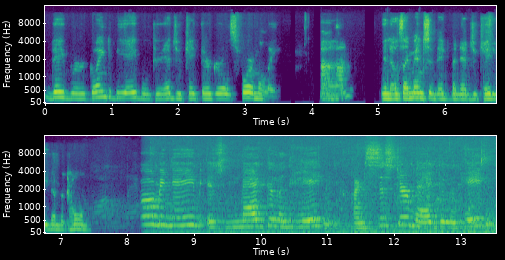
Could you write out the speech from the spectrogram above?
they were going to be able to educate their girls formally. Uh, uh-huh. Uh, you know, as I mentioned, they'd been educating them at home. My name is Magdalene Hayden. I'm Sister Magdalene Hayden.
